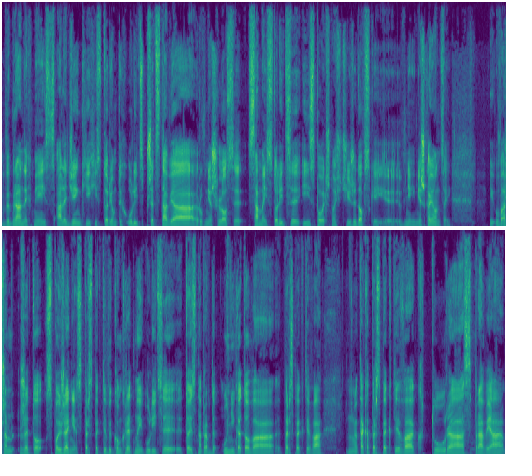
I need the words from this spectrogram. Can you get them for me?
wybranych miejsc, ale dzięki historiom tych ulic przedstawia również losy samej stolicy i społeczności żydowskiej y, w niej mieszkającej. I uważam, że to spojrzenie z perspektywy konkretnej ulicy y, to jest naprawdę unikatowa perspektywa taka perspektywa, która sprawia,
